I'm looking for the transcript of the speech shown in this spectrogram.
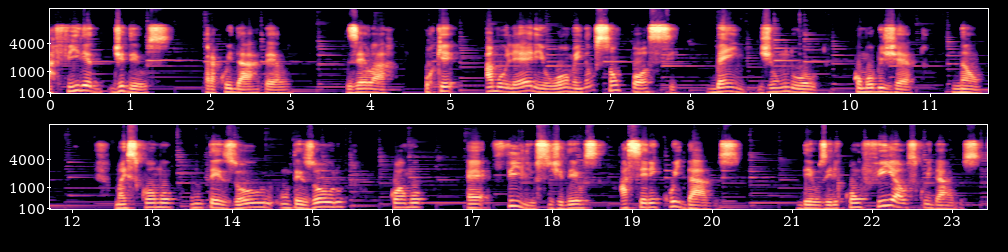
a filha de Deus para cuidar dela zelar, porque a mulher e o homem não são posse, bem de um do outro, como objeto, não, mas como um tesouro, um tesouro, como é, filhos de Deus a serem cuidados. Deus ele confia aos cuidados,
